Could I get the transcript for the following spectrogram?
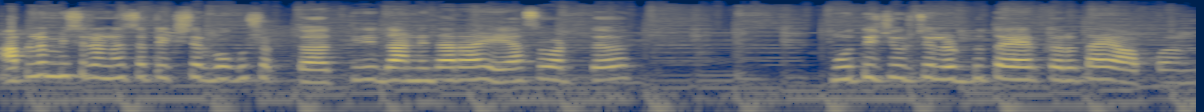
आपलं मिश्रणाचं टेक्स्चर बघू शकता किती दाणेदार आहे असं वाटतं. मोतीचूरचे लड्डू तयार करत आहे आपण.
